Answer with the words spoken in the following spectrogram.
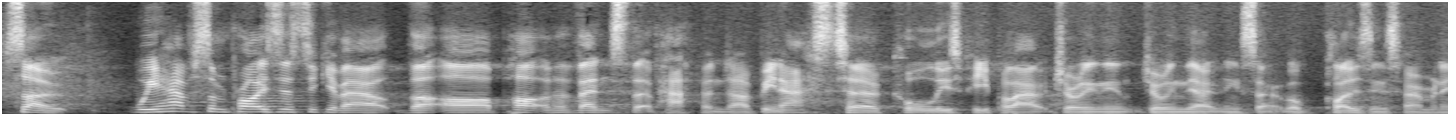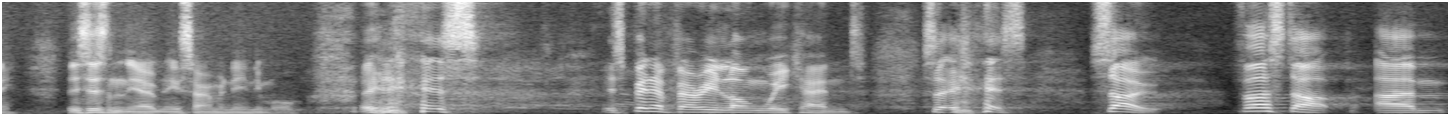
So, we have some prizes to give out that are part of events that have happened. I've been asked to call these people out during the, during the opening well, closing ceremony. This isn't the opening ceremony anymore. It is. It's been a very long weekend. So, so first up, um,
